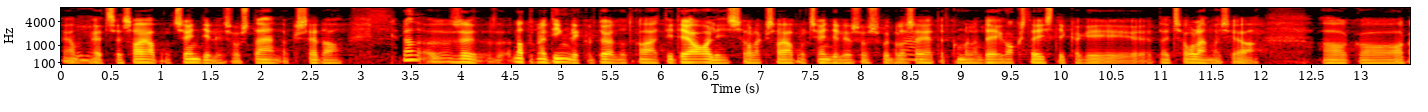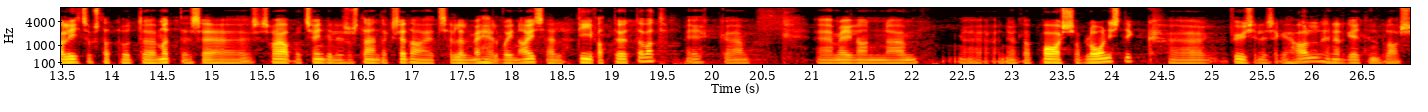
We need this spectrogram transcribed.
jah mm, -hmm. et see sajaprotsendilisus tähendaks seda, no see natukene tinglikult öeldud ka, et ideaalis oleks sajaprotsendilisus võib-olla see, et, et kui mul on D kaksteist ikkagi täitsa olemas ja aga, aga lihtsustatud äh, mõttes see, see sajaprotsendilisus tähendaks seda, et sellel mehel või naisel tiivad töötavad, ehk äh, meil on äh, nii-öelda baasšabloonistik füüsilise keha all, energeetiline baas,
